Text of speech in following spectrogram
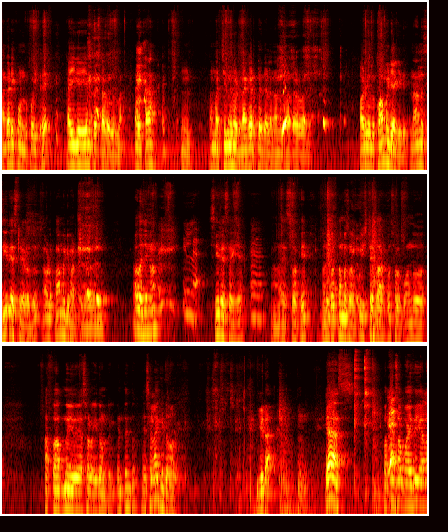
ನಗಡಿಕೊಂಡು ಕೊಯ್ದರೆ ಕೈಗೆ ಏನು ಪೆಟ್ಟಾಗೋದಿಲ್ಲ. ಆಯಿತಾ? ಹ್ಞೂ ನಮ್ಮ ಚಿನ್ನ ನೋಡಿ ನಗಾಡ್ತಾ ಇದ್ದಾಳೆ ನಾನು ಮಾತಾಡುವಾಗ. ಅವಳಿಗೆ ಒಂದು ಕಾಮಿಡಿ ಆಗಿದೆ. ನಾನು ಸೀರಿಯಸ್ಲಿ ಹೇಳೋದು ಅವಳು ಕಾಮಿಡಿ ಮಾಡ್ತಿದ್ದಾಳೆ ಅದನ್ನು. ಹೌದಾ ಚಿನ್ನ? ಇಲ್ಲ. ಸೀರಿಯಸ್ ಆಗಿ? ಎಸ್ ಓಕೆ ನೋಡಿ ಕೊತ್ತಂಬರಿ ಸೊಪ್ಪು ಇಷ್ಟೇ ಸಾಕು. ಸ್ವಲ್ಪ ಒಂದು ಹತ್ತು ಹದಿನೈದು ಎಸಳು ಇದುಂಟು ಎಂತೆಂದು? ಹೆಸಳಾಗಿಡುವ ಗಿಡವ ಗಿಡ. ಹ್ಞೂ ಎಸ್ ಕೊತ್ತಂಬರಿ ಸೊಪ್ಪು ಇದು ಎಲ್ಲ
